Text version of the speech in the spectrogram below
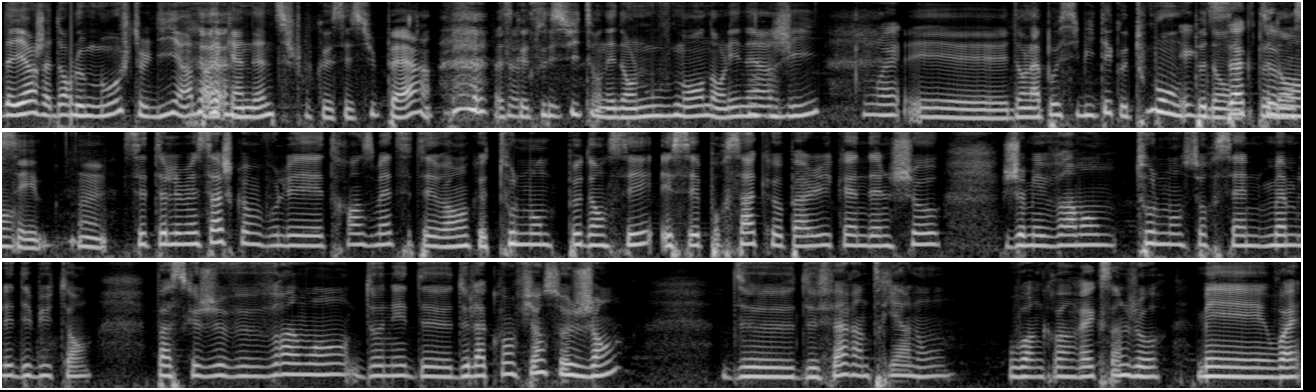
D'ailleurs, j'adore le mot, je te le dis, hein, Paris Candence, je trouve que c'est super. Parce que tout de suite, on est dans le mouvement, dans l'énergie et dans la possibilité que tout le monde peut, danser. C'était le message qu'on voulait transmettre, c'était vraiment que tout le monde peut danser. Et c'est pour ça qu'au Paris Candence Show, je mets vraiment tout le monde sur scène, même les débutants. Parce que je veux vraiment donner de, de la confiance aux gens de, de faire un trianon ou un grand Rex un jour. Mais ouais.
